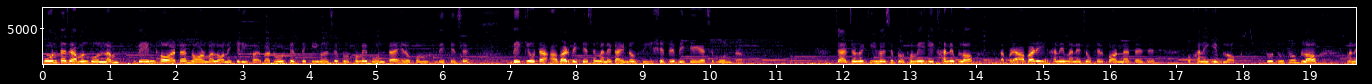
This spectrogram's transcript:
বোনটা যেমন বললাম বেন্ড হওয়াটা নর্মাল অনেকেরই হয় বাট ওর ক্ষেত্রে কি হয়েছে, প্রথমে বোনটা এরকম বেঁকেছে, বেঁকে ওটা আবার বেঁকেছে মানে কাইন্ড অফ ভি শেপে বেঁকে গেছে বোনটা। যার জন্য কি হয়েছে, প্রথমে এখানে ব্লক তারপরে আবার এখানে মানে চোখের কর্নারটা যে, ওখানে গিয়ে ব্লক তো দুটো ব্লক মানে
